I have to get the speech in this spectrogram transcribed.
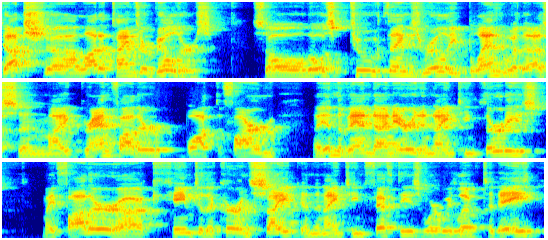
Dutch, a lot of times are builders. So those two things really blend with us. And my grandfather bought the farm uh, in the Van Dyne area in the 1930s. My father uh, came to the current site in the 1950s, where we live today.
